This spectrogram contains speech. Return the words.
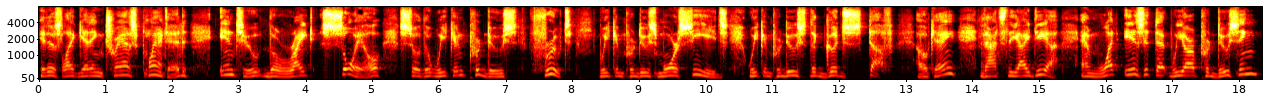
it is like getting transplanted into the right soil so that we can produce fruit. We can produce more seeds. We can produce the good stuff. Okay? That's the idea. And what is it that we are producing?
